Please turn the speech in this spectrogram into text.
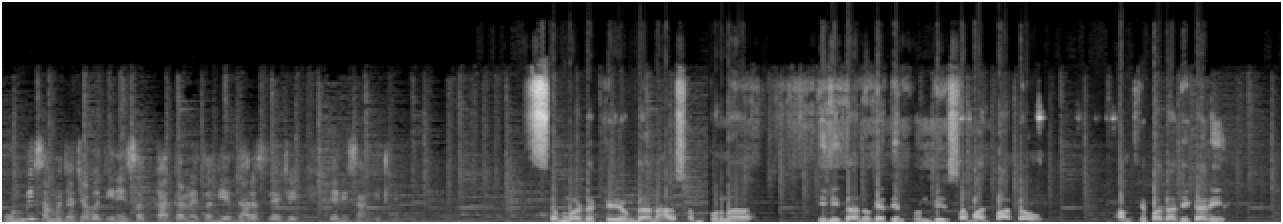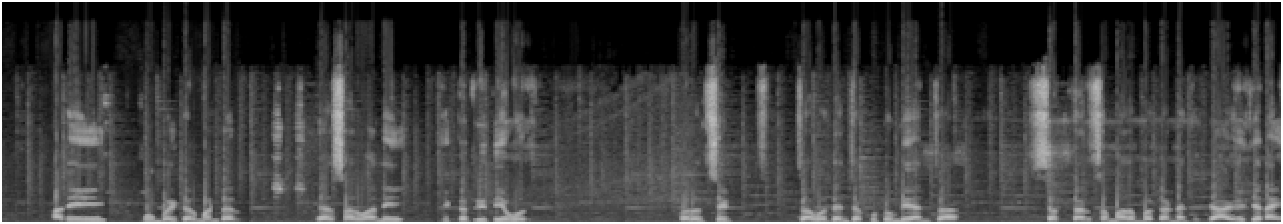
कुणबी समाजाच्या वतीने सत्कार करण्याचा निर्धार असल्याचे त्यांनी सांगितले. शंभर टक्के योगदान हा संपूर्ण तिन्ही तालुक्यातील कुणबी समाज बांधव आमचे पदाधिकारी आणि मुंबईकर मंडळ या सर्वांनी एकत्रित येऊन भरत शेठचा व त्यांच्या कुटुंबियांचा सत्कार समारंभ करण्याचे जे आयोजन आहे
